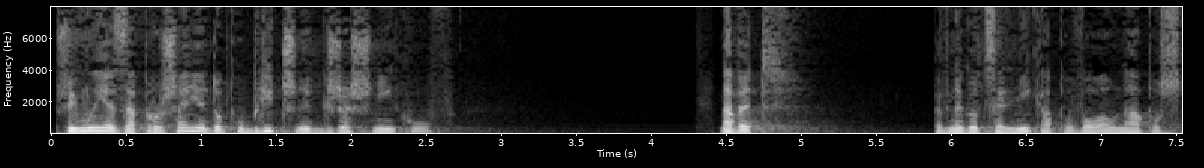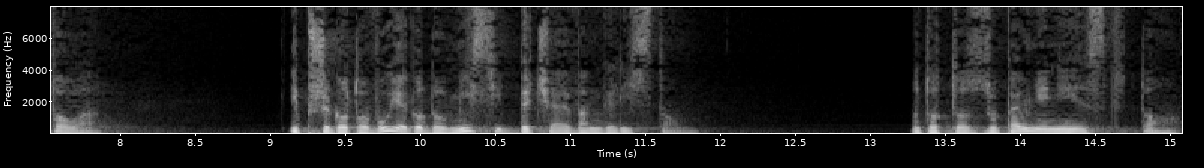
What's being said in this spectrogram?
Przyjmuje zaproszenie do publicznych grzeszników. Nawet pewnego celnika powołał na apostoła i przygotowuje go do misji bycia ewangelistą. No to to zupełnie nie jest to.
